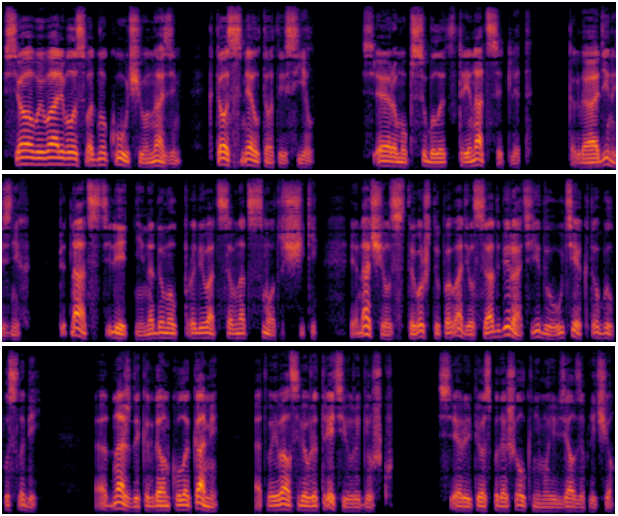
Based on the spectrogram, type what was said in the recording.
Все вываливалось в одну кучу на земь. Кто смел, тот и съел. Серому псу было тринадцать лет, когда один из них Пятнадцатилетний надумал пробиваться в надсмотрщики и начал с того, что повадился отбирать еду у тех, кто был послабей. Однажды, когда он кулаками отвоевал себе уже третью рыбешку, серый пес подошел к нему и взял за плечо.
